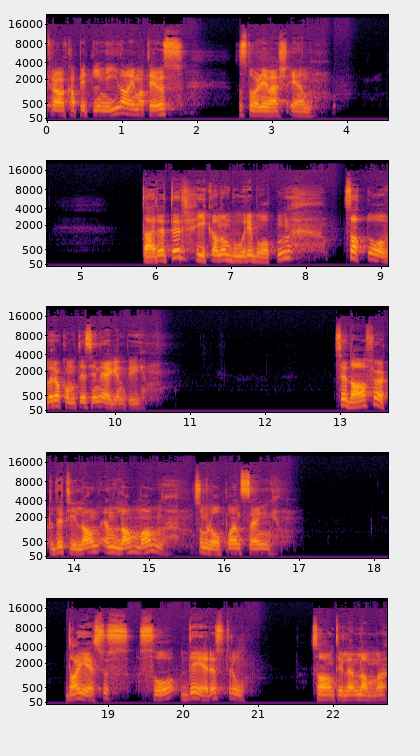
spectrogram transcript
fra kapittel 9 da, i Matteus, så står det i vers 1. Deretter gikk han om bord i båten, satte over og kom til sin egen by. Se, da førte de til han en lam mann som lå på en seng. Da Jesus så deres tro, sa han til den lamme:"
